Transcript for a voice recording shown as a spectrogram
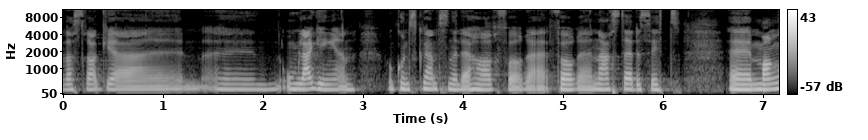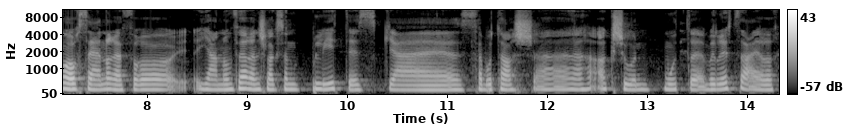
vassdragsomleggingen og konsekvensene det har for, for nærstedet sitt eh, mange år senere for å gjennomføre en slags sånn politisk eh, sabotasjeaksjon mot eh, bedriftseier.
